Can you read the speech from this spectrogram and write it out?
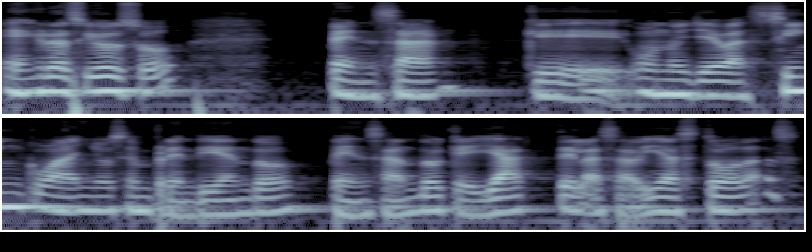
Es gracioso pensar que uno lleva cinco años emprendiendo pensando que ya te las sabías todas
